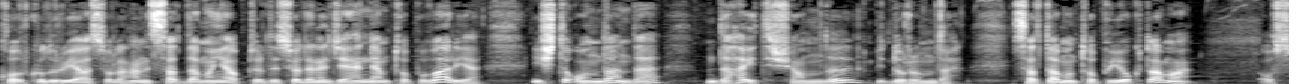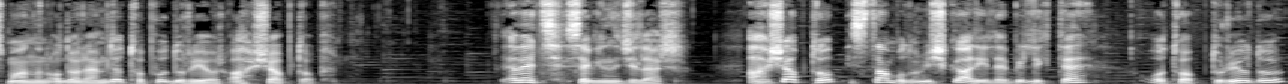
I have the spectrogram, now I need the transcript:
korkulu rüyası olan hani Saddam'ın yaptırdığı söylenen cehennem topu var ya işte ondan da daha ihtişamlı bir durumda. Saddam'ın topu yoktu ama Osmanlı'nın o dönemde topu duruyor. Ahşap top. Evet sevgili dinleyiciler. Ahşap top İstanbul'un işgaliyle birlikte o top duruyordu.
